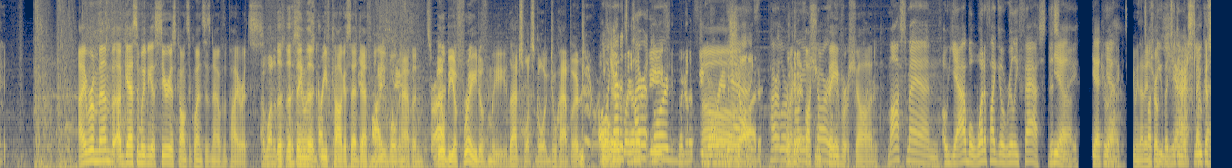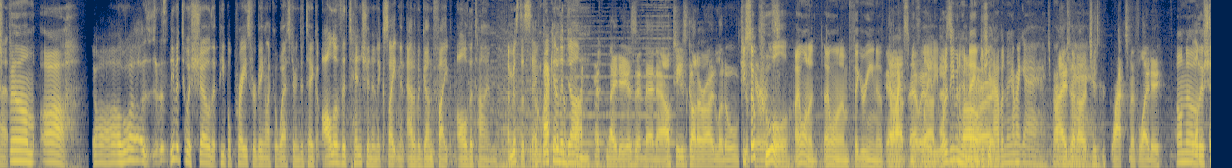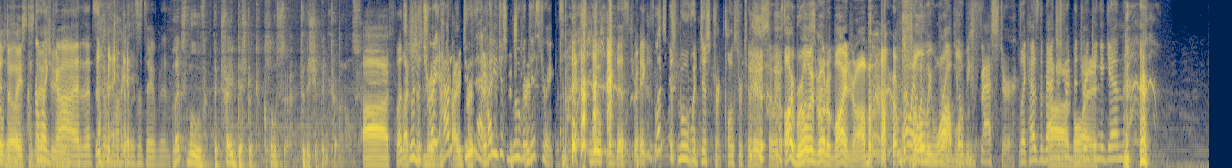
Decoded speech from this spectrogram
I remember. I'm guessing we're gonna get serious consequences now for the pirates. Uh, what the, the- the, the thing that Greef Karga said definitely won't days. happen. That's right. They'll be afraid of me. That's what's going to happen. Oh my god, it's Pirate see- Lord. We're gonna see Oh. Gorian Yeah, Shard. Pirate Lord My Look at it. Gorian fucking Shard. favorite shard. Mossman. Oh yeah, well, what if I go really fast this Yeah. way? Get Yeah. wrecked. Give me that Fuck intro. you, but you didn't yes, expect that. Lucasfilm. Oh. Oh, Leave it to a show that people praise for being like a western to take all of the tension and excitement out of a gunfight all the time. I missed the sing. Quick and the Fact that dumb. blacksmith lady is in there now. She's got her own little. She's so cool. I want a, I want a figurine of Yeah, blacksmith there we are. lady. What is even her name? Does she have a name? Oh my god, I don't know. She's a blacksmith lady. Oh no, Lump they still shito. defaced the statue. Oh my god, that's so fucking stupid. Let's move the trade district closer to the shipping terminals. Uh, Let's, move the trade. How do you do that? How do you district- just move a district? district? Let's move the district. Let's just move a district closer to this, so it's. I'm really closer. good at my job. I'm That way, when we solving walk, it'll be faster. Like, has the magistrate been drinking again?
